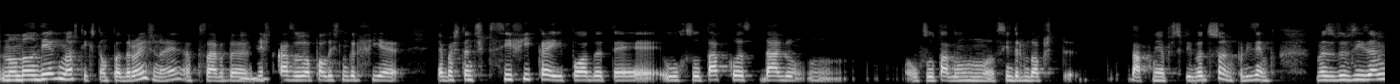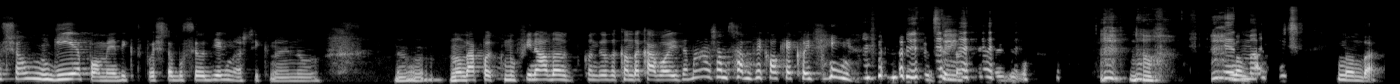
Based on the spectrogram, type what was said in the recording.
não dão diagnósticos, dão padrões, não é? Apesar de, uhum. neste caso, a polistonografia é bastante específica e pode até o resultado dar um, o resultado de um síndrome da apneia obstrutiva do sono, por exemplo. Mas os exames são um guia para o médico depois estabelecer o diagnóstico, não é? Não, não, não dá para que no final, quando, quando acaba o exame, ah, já me sabe dizer qualquer coisinha. Sim. Não. É não demais. Dá. Não dá.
